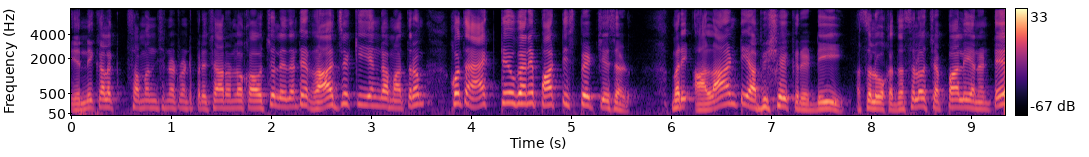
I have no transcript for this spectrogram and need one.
ఎన్నికలకు సంబంధించినటువంటి ప్రచారంలో కావచ్చు లేదంటే రాజకీయంగా మాత్రం కొంత యాక్టివ్గానే పార్టిసిపేట్ చేశాడు. మరి అలాంటి అభిషేక్ రెడ్డి అసలు ఒక దశలో చెప్పాలి అనంటే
